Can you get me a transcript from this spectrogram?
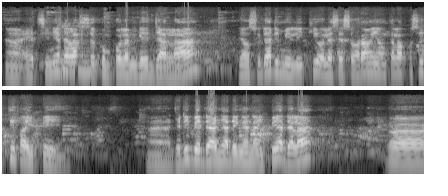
Nah, AIDS ini adalah sekumpulan gejala yang sudah dimiliki oleh seseorang yang telah positif HIV. Nah, jadi bedanya dengan HIV adalah uh,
